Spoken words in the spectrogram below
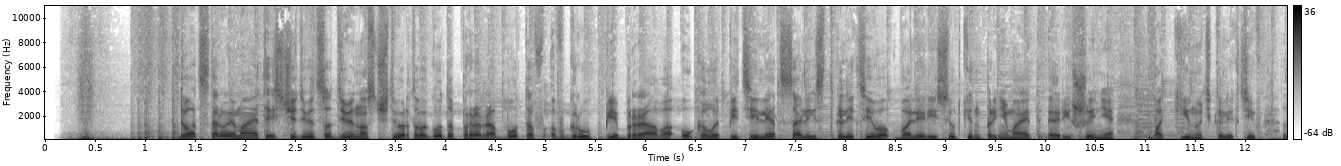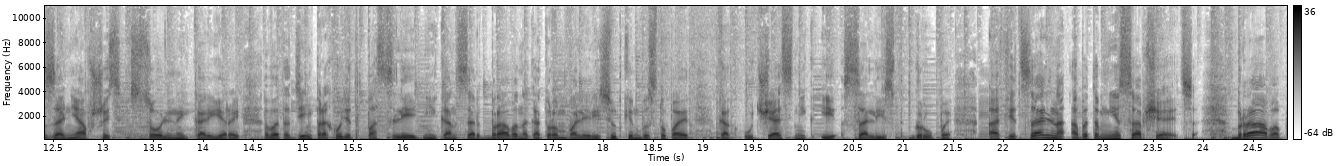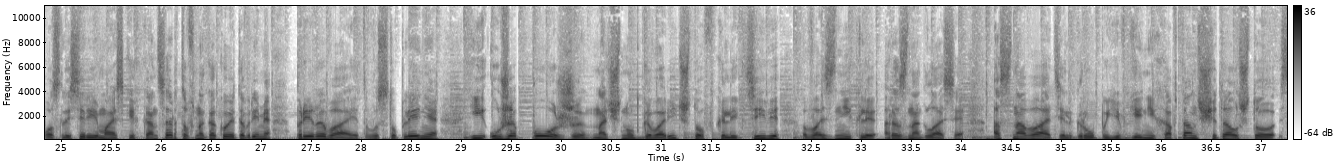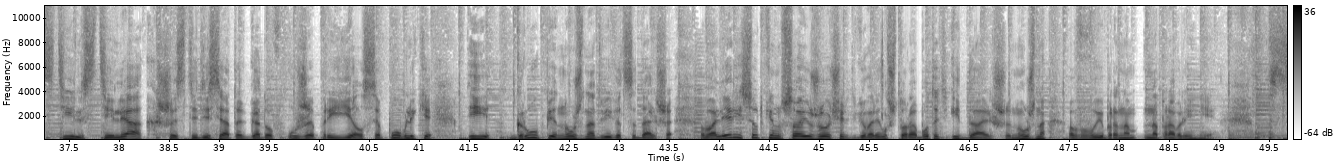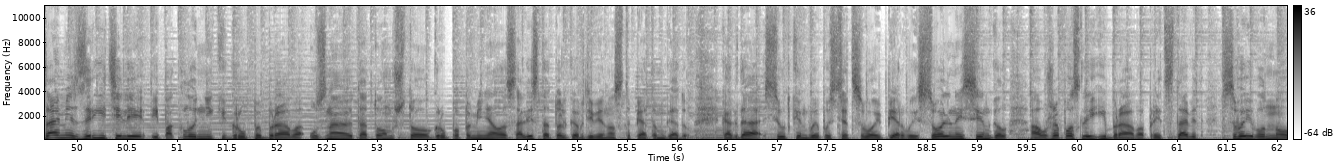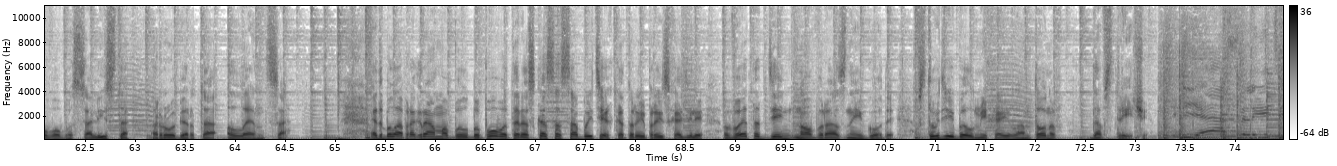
22 мая 1994 года, проработав в группе «Браво» около пяти лет, солист коллектива Валерий Сюткин принимает решение покинуть коллектив, занявшись сольной карьерой. В этот день проходит последний концерт «Браво», на котором Валерий Сюткин выступает как участник и солист группы. Официально об этом не сообщается. «Браво» после серии майских концертов на какое-то время прерывает выступление и уже позже начнут говорить, что в коллективе возникли разногласия. Основатель группы Евгений Хаптан считал, что стиль стиляк 60-х годов уже приелся публике, и группе нужно двигаться дальше. Валерий Сюткин, в свою же очередь, говорил, что работать и дальше нужно в выбранном направлении. Сами зрители и поклонники группы «Браво» узнают о том, что группа поменяла солиста только в 95 году, когда Сюткин выпустит свой первый сольный сингл, а уже после и «Браво» представит своего нового солиста Роберта Лэнца. Это была программа «Был бы повод» и рассказ о событиях, которые происходили в этот день, но в разные годы. В студии был Михаил Антонов. До встречи. Если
